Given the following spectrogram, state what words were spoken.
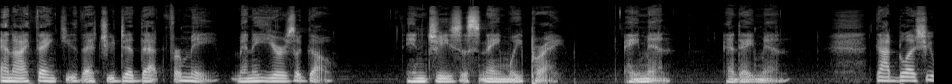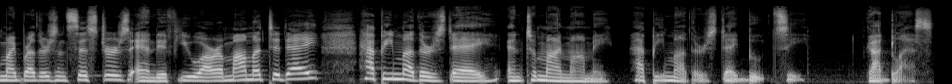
And I thank you that you did that for me many years ago. In Jesus' name we pray. Amen and amen. God bless you, my brothers and sisters. And if you are a mama today, happy Mother's Day. And to my mommy, happy Mother's Day, Bootsy. God bless.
